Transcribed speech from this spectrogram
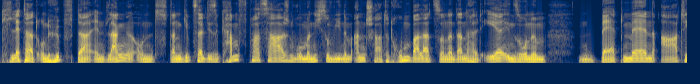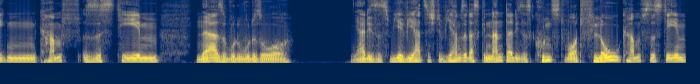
klettert und hüpft da entlang. Und dann gibt's halt diese Kampfpassagen, wo man nicht so wie in einem Uncharted rumballert, sondern dann halt eher in so einem Batman-artigen Kampfsystem, ne, also wo du, wo du so, ja, dieses, wie, wie hat sich, wie haben sie das genannt da, dieses Kunstwort Flow-Kampfsystem,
